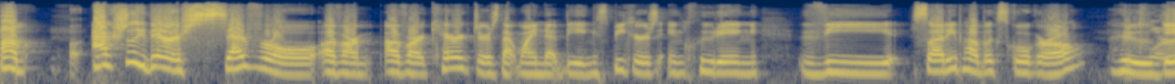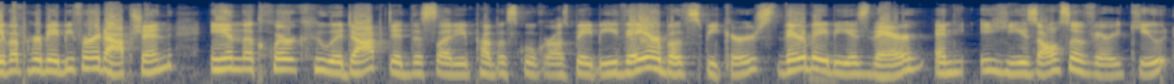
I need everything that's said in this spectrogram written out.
Um, actually, there are several of our of our characters that wind up being speakers, including the slutty public school girl who gave up her baby for adoption, and the clerk who adopted the slutty public school girl's baby. They are both speakers. Their baby is there, and he, he is also very cute.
